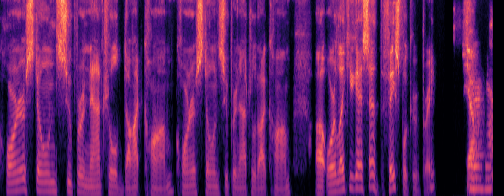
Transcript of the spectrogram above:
cornerstonesupernatural.com, cornerstonesupernatural.com, uh, or like you guys said, the Facebook group, right? Sure. Yeah.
